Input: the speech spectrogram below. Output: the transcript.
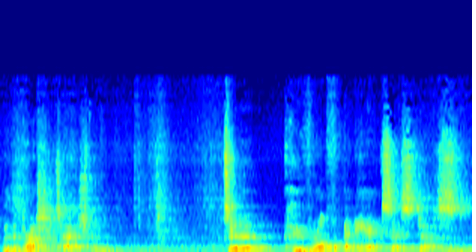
with a brush attachment to hoover off any excess dust.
